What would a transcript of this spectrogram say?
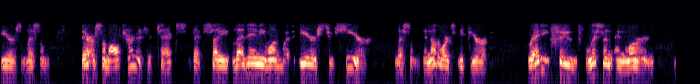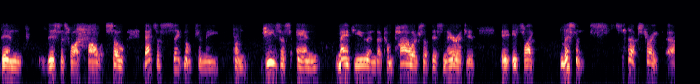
ears listen there are some alternative texts that say, let anyone with ears to hear listen. In other words, if you're ready to listen and learn, then this is what follows. So that's a signal to me from Jesus and Matthew and the compilers of this narrative. It's like, listen, sit up straight. Uh,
